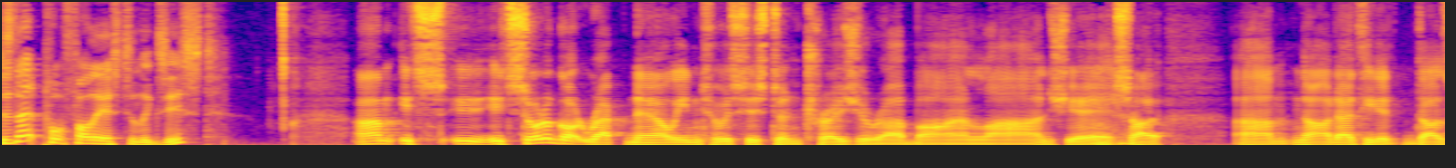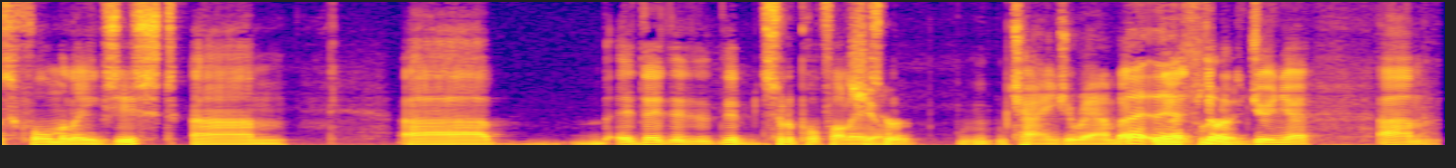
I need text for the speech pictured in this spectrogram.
Does that portfolio still exist? Um, it's it's sort of got wrapped now into assistant treasurer by and large. Yeah. So um, no, I don't think it does formally exist. Um, uh, the, the, the, sort of portfolio sure. sort of change around, but they, you know, sort of the junior. Um,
